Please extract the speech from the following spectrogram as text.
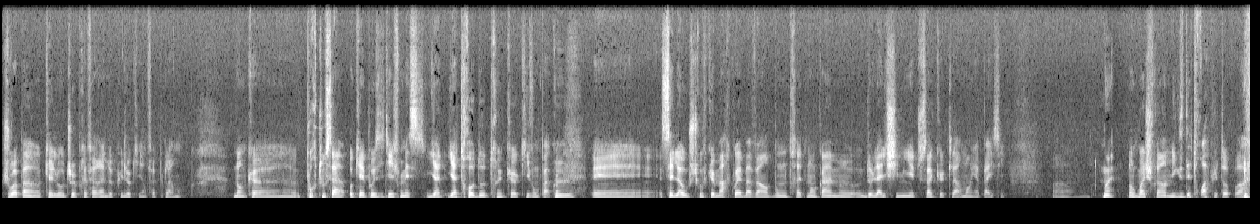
je vois pas quel autre je préférais depuis Loki, en fait, clairement. Donc, euh, pour tout ça, ok, positif, mais il y a, il y a trop d'autres trucs euh, qui vont pas. Quoi. Mhm. Et c'est là où je trouve que Mark Webb avait un bon traitement quand même euh, de l'alchimie et tout ça que clairement il n'y a pas ici. Euh, Ouais. Donc moi je ferais un mix des trois plutôt pour avoir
